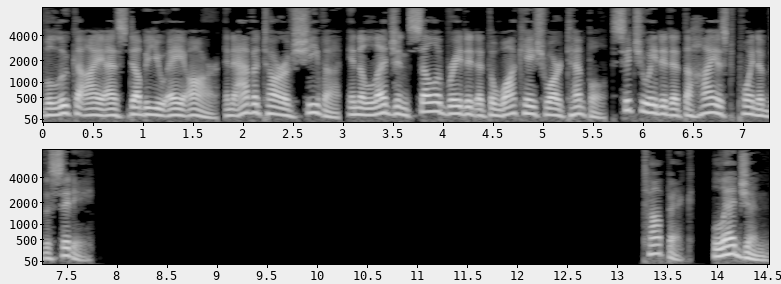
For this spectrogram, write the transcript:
Valuka Iswar, an avatar of Shiva, in a legend celebrated at the Walkeshwar temple, situated at the highest point of the city. Legend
